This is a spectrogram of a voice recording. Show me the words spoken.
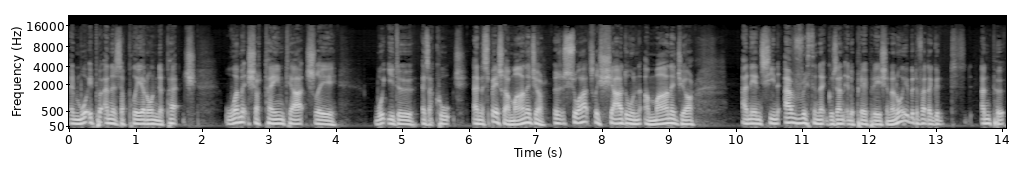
and what he put in as a player on the pitch limits your time to actually what you do as a coach and especially a manager. So actually shadowing a manager and then seeing everything that goes into the preparation. I know he would have had a good input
